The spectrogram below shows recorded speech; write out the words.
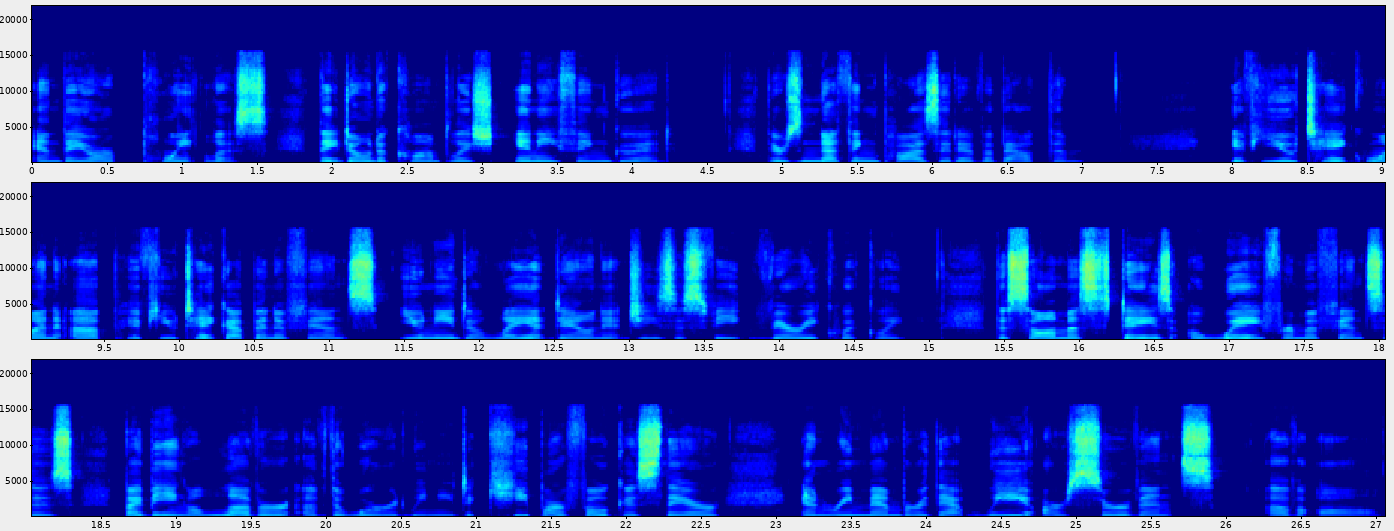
and they are pointless. They don't accomplish anything good. There's nothing positive about them. If you take one up, if you take up an offense, you need to lay it down at Jesus' feet very quickly The psalmist stays away from offenses by being a lover of the word. We need to keep our focus there and remember that we are servants of all,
